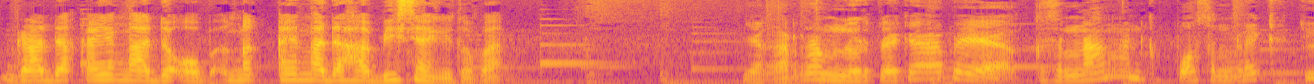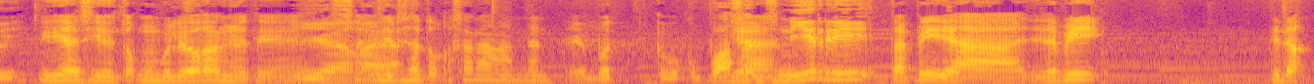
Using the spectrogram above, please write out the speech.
nggak ada kayak nggak ada ob nggak kayak nggak ada habisnya gitu pak. Ya karena menurut mereka apa ya kesenangan kepuasan mereka cuy. Iya sih untuk membeli orang gitu ya. Iya, kayak- Jadi satu kesenangan dan Ya buat ke- kepuasan Ya. sendiri. tapi ya tapi tidak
